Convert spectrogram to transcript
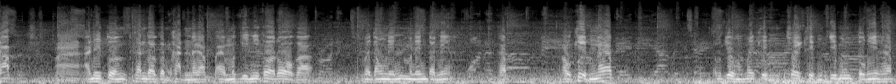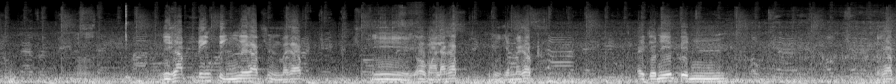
ครับ อ่า อันนี้ตัวขั้นตอนสำคัญนะครับไอ้เมื่อกี้นี้ทอดออกอะไม่ต้องเน้นมาเน้นตอนนี้ครับ เอาเข็มนะครับานผู้ชมให้เข็มใช้เข็มจิ้มตรงนี้ครับ นี่ครับเด้งปิ่งเลยครับเห็นไหมครับ นี่ออกมาแล้วครับนี่เห็นไหมครับ ไอ้ตัวนี้เป็นนะครับ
